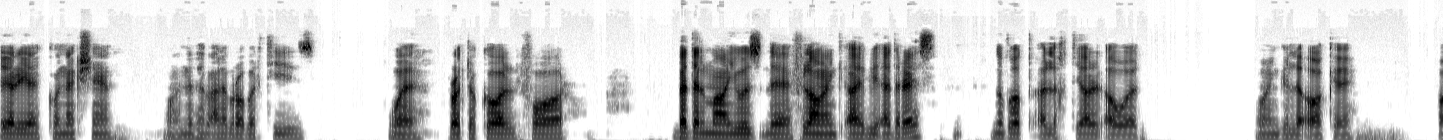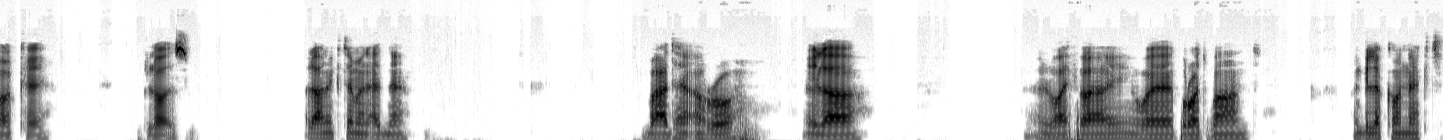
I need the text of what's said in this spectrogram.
area connection. ونذهب على properties و protocol for بدل ما use the following IP address نضغط الاختيار الأول. ونقول له OK OK close. الآن اكتمل عندنا. بعدها نروح إلى ال Wi-Fi و broadband نقول له connect.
